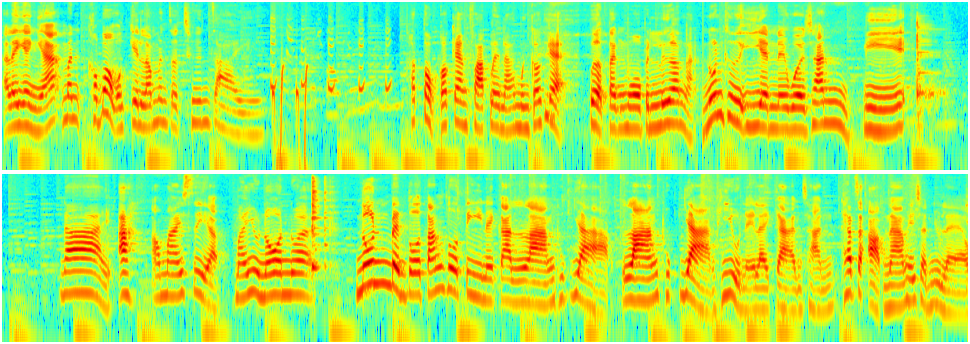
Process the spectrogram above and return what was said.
อะไรอย่างเงี้ยมันเขาบอกว่ากินแล้วมันจะชื่นใจ ถ้าตกก็แกงฟักเลยนะ มึงก็แกะเปลือกแตงโมเป็นเรื่องอะ่ะ นุ่นคือเอียนในเวอร์ชั่นนี้ ได้ อะ เอาไม้เสียบ ไม้อยู่โน่นด้วย นุ่นเป็นตัวตั้งตัวตีในการล้างทุกอย่างล้างทุกอย่างที่อยู่ในรายการฉันแทบจะอาบน้ำให้ฉันอยู่แล้ว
